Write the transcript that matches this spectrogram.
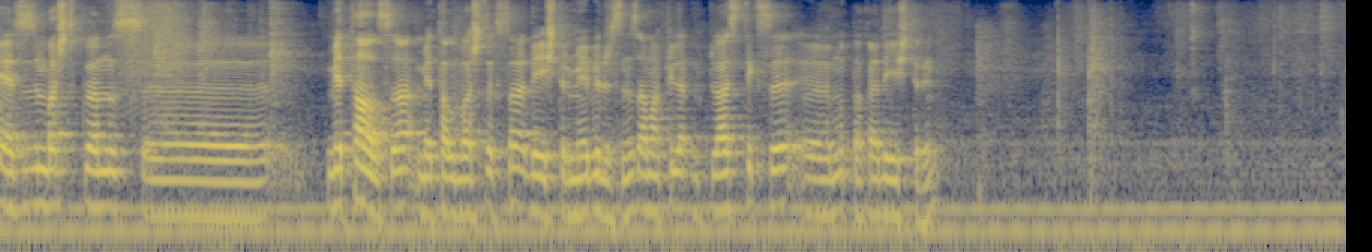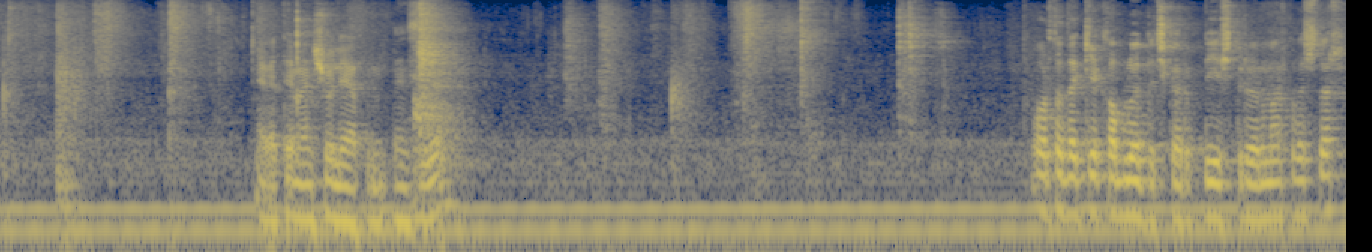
Eğer sizin başlıklarınız e, metalsa, metal başlıksa değiştirmeyebilirsiniz ama pla- plastikse e, mutlaka değiştirin. Evet hemen şöyle yapayım ben size. Ortadaki kabloyu da çıkarıp değiştiriyorum arkadaşlar.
